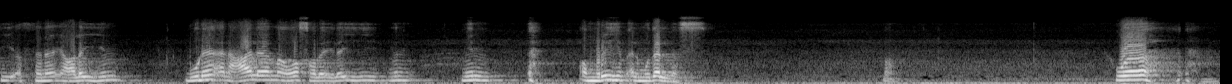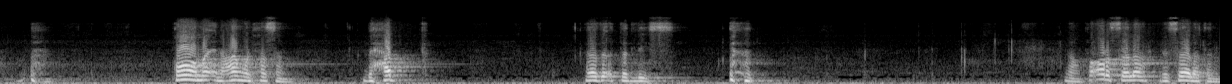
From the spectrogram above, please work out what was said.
في الثناء عليهم بناء على ما وصل إليه من, من أمرهم المدلس. وقام إنعام الحسن بحبك. هذا التدليس. نعم فأرسل رسالة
